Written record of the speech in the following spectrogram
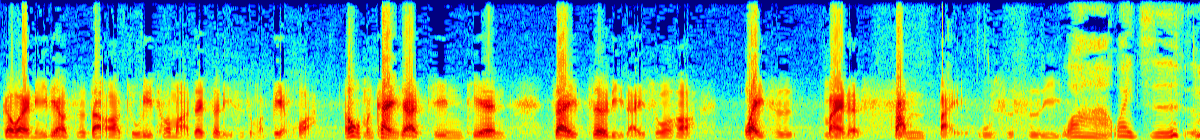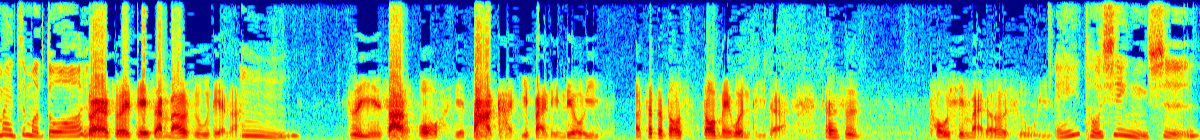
各位你一定要知道啊，主力筹码在这里是怎么变化。然后我们看一下今天在这里来说哈、外资卖了三百五十四亿，哇，外资 卖这么多，对啊，所以跌三百二十五点了。嗯，自营商哦也大砍一百零六亿啊，这个都都没问题的。但是投信买了二十五亿，哎，投信是，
